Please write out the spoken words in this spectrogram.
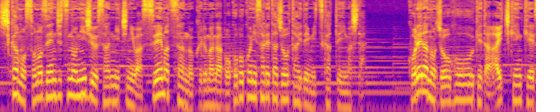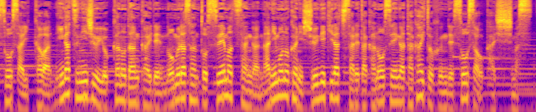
しかもその前日の23日には末松さんの車がボコボコにされた状態で見つかっていましたこれらの情報を受けた愛知県警捜査一課は2月24日の段階で野村さんと末松さんが何者かに襲撃拉致された可能性が高いと踏んで捜査を開始します。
